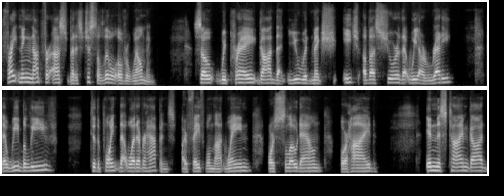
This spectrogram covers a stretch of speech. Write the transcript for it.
frightening, not for us, but it's just a little overwhelming. So we pray, God, that you would make sh- each of us sure that we are ready, that we believe to the point that whatever happens, our faith will not wane or slow down or hide. In this time, God,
